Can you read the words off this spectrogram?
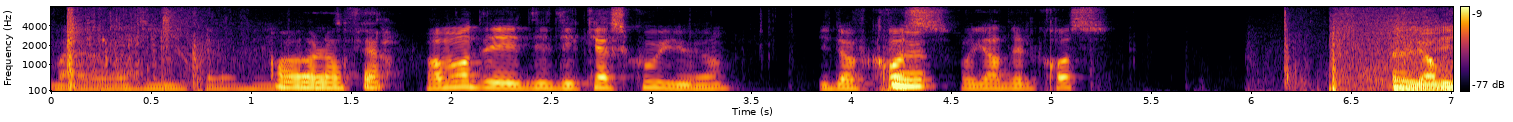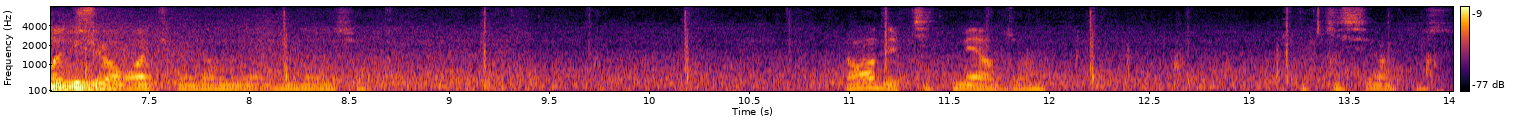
Bah, vas-y, t'as- Oh l'enfer. Vraiment des, des, des casse-couilles, eux, hein. Ils doivent cross, regardez le cross. Euh, Il est en mode sûr, en vrai, tu mets dans dessus. Vraiment des petites merdes, genre. Qui c'est en plus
